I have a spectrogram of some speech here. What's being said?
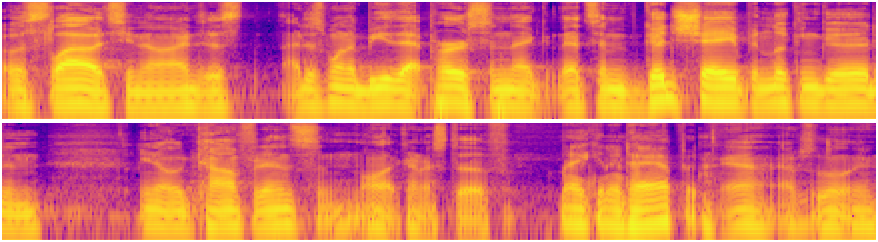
of a slouch. You know, I just I just want to be that person that that's in good shape and looking good, and you know, confidence and all that kind of stuff. making it happen. Yeah, absolutely.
